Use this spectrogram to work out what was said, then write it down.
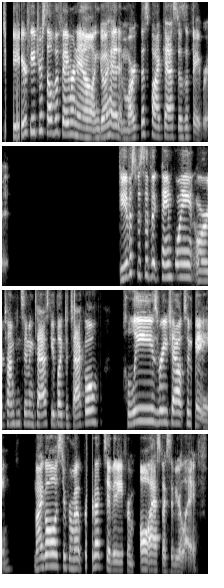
Do your future self a favor now and go ahead and mark this podcast as a favorite. Do you have a specific pain point or time consuming task you'd like to tackle? please reach out to me. My goal is to promote productivity from all aspects of your life.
